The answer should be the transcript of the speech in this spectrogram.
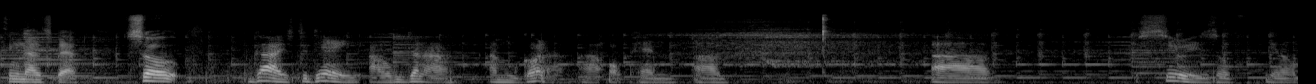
I think now it's better. So, guys, today uh, we're gonna, I'm gonna uh, open um, uh, a series of you know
